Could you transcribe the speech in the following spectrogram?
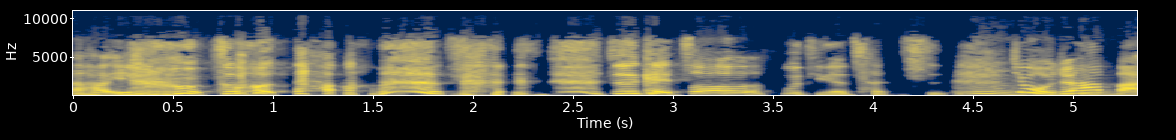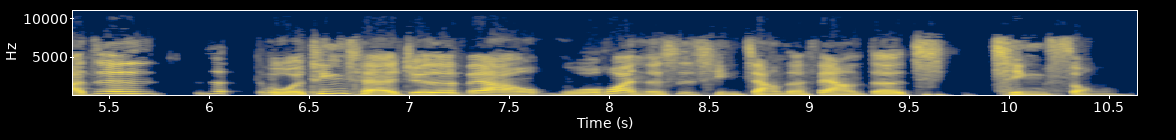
然后一路坐到，就是可以坐到附近的城市。嗯、就我觉得他把这件、嗯、我听起来觉得非常魔幻的事情讲得非常的轻轻松，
